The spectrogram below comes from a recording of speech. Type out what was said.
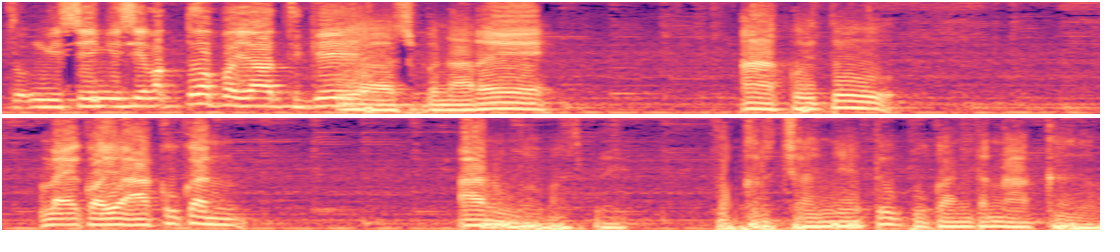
Untuk ngisi-ngisi waktu apa ya dige? ya sebenarnya aku itu lek kaya aku kan anu loh Mas Bre pekerjanya itu bukan tenaga loh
